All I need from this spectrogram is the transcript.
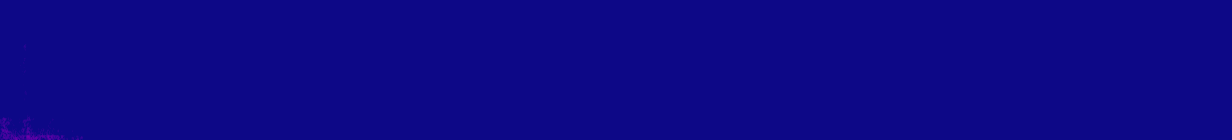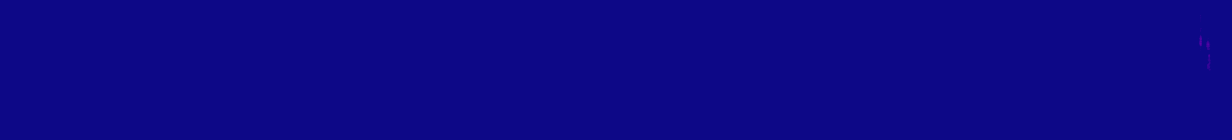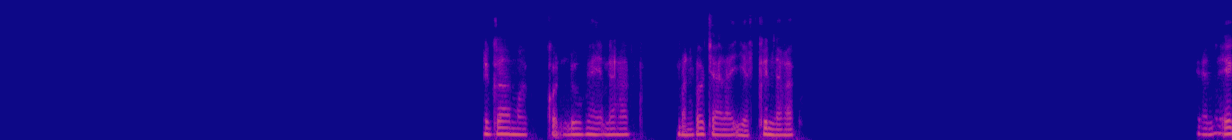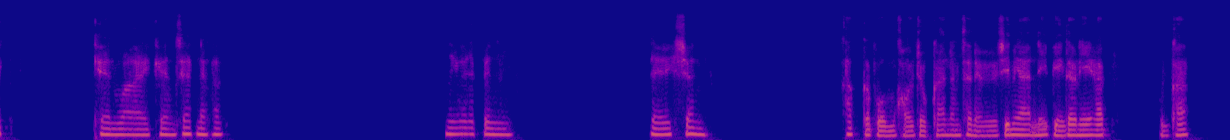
แล้วก็มากดดูแผนนะครับ มันก็จะละเอียดขึ้นนะครับแกน x แกน y แกน z นะครับ นี่ก็จะเป็น direction ครับกับผมขอจบการนำเสนอชิ้นงานนี้เพียงเท่านี้ครับ ขอบคุณครับ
